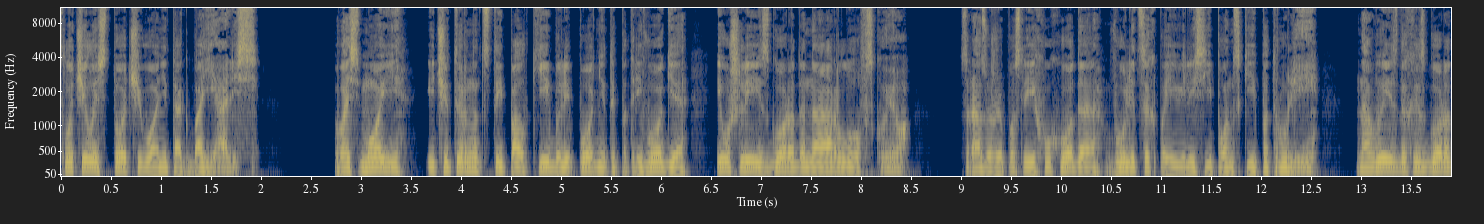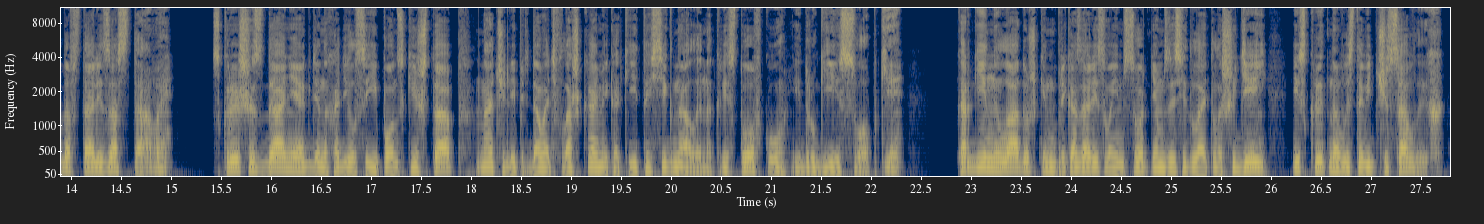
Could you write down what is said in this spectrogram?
случилось то, чего они так боялись. Восьмой и четырнадцатый полки были подняты по тревоге и ушли из города на Орловскую. Сразу же после их ухода в улицах появились японские патрули. На выездах из города встали заставы. С крыши здания, где находился японский штаб, начали передавать флажками какие-то сигналы на крестовку и другие сопки. Каргин и Ладушкин приказали своим сотням заседлать лошадей и скрытно выставить часовых —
